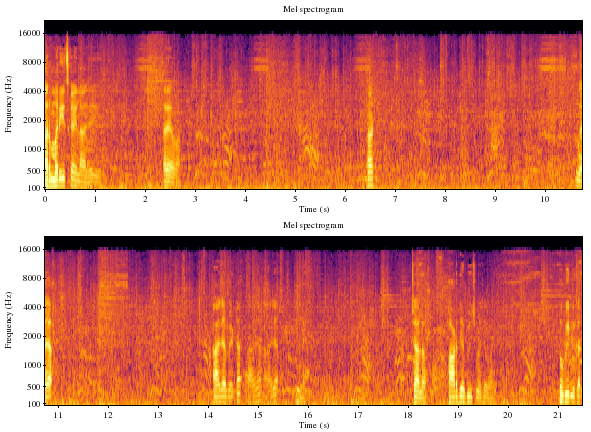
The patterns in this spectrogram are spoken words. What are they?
हर मरीज़ का इलाज है ये। अरे वाह। गया। आजा बेटा, आजा आजा। ले। चलो, फाड़ दिया बीच में से भाई। तू भी निकल।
